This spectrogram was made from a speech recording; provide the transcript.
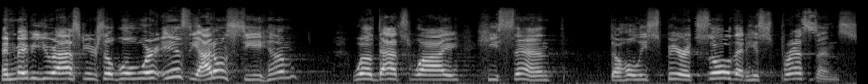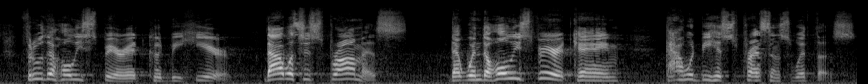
And maybe you're asking yourself, well, where is he? I don't see him. Well, that's why he sent the Holy Spirit so that his presence through the Holy Spirit could be here. That was his promise. That when the Holy Spirit came, that would be his presence with us.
